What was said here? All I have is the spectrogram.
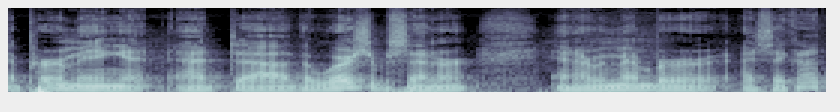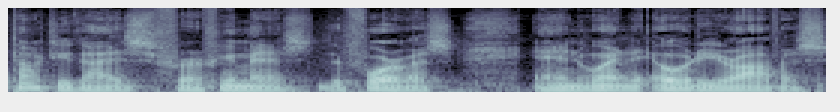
a prayer meeting at, at uh, the worship center, and I remember I said, "Can I talk to you guys for a few minutes?" The four of us, and went over to your office,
